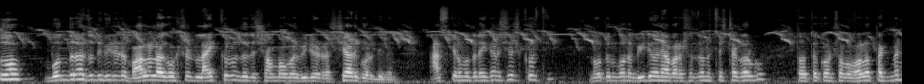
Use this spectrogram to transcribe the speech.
তো বন্ধুরা, যদি ভিডিওটা ভালো লাগে, অবশ্যই লাইক করুন, যদি সম্ভব হয় ভিডিওটা শেয়ার করে দিবেন। আজকের মতন এখানে শেষ করছি। নতুন কোনো ভিডিও নিয়ে আবার আসার জন্য চেষ্টা করব। ততক্ষণ সবাই ভালো থাকবেন,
